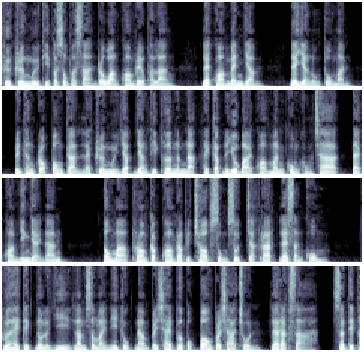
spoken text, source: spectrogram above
คือเครื่องมือที่ผสมผสานระหว่างความเร็วพลัง และความแม่นยำ ได้อย่างลงตัวมัน เป็นทั้งกรอบป้องกันและเครื่องมือยับยั้งที่เพิ่มน้ำหนักให้กับนโยบายความมั่นคงของชาติ แต่ความยิ่งใหญ่นั้น ต้องมาพร้อมกับความรับผิดชอบสูงสุดจากรัฐและสังคม เพื่อให้เทคโนโลยีล้ำสมัยนี้ถูกนำไปใช้เพื่อปกป้องประชาชนและรักษา สันติภ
